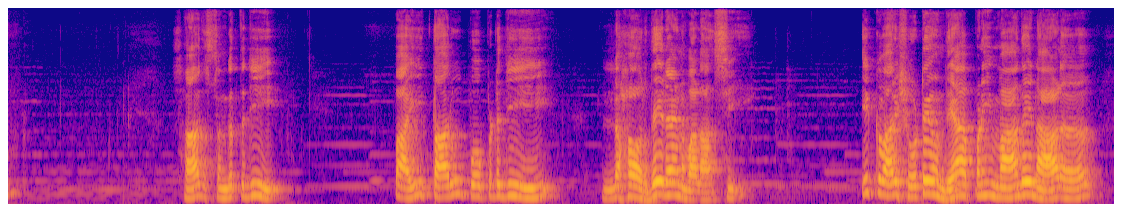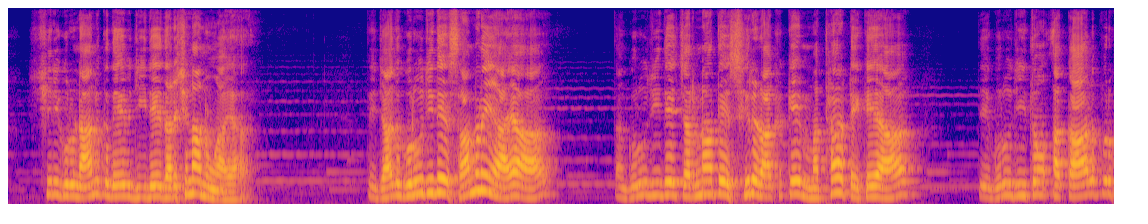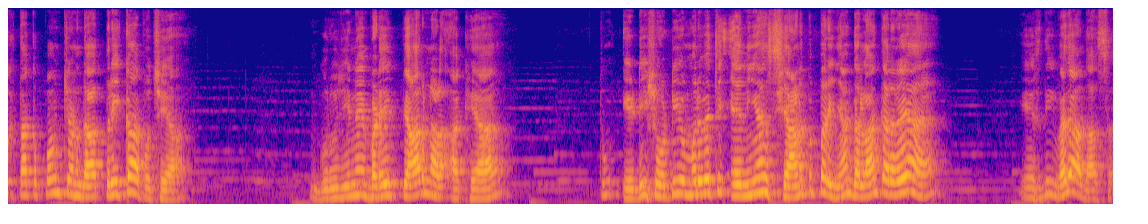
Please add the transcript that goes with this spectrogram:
ਸਾਧ ਸੰਗਤ ਜੀ ਭਾਈ ਤਾਰੂ ਪੋਪਟ ਜੀ ਲਾਹੌਰ ਦੇ ਰਹਿਣ ਵਾਲਾ ਸੀ। ਇੱਕ ਵਾਰ ਛੋਟੇ ਹੁੰਦਿਆਂ ਆਪਣੀ ਮਾਂ ਦੇ ਨਾਲ ਸ੍ਰੀ ਗੁਰੂ ਨਾਨਕ ਦੇਵ ਜੀ ਦੇ ਦਰਸ਼ਨਾਂ ਨੂੰ ਆਇਆ। ਤੇ ਜਦ ਗੁਰੂ ਜੀ ਦੇ ਸਾਹਮਣੇ ਆਇਆ, ਤਾਂ ਗੁਰੂ ਜੀ ਦੇ ਚਰਨਾਂ ਤੇ ਸਿਰ ਰੱਖ ਕੇ ਮੱਥਾ ਟੇਕਿਆ ਤੇ ਗੁਰੂ ਜੀ ਤੋਂ ਅਕਾਲ ਪੁਰਖ ਤੱਕ ਪਹੁੰਚਣ ਦਾ ਤਰੀਕਾ ਪੁੱਛਿਆ। ਗੁਰੂ ਜੀ ਨੇ ਬੜੇ ਪਿਆਰ ਨਾਲ ਆਖਿਆ ਤੂੰ ਏਡੀ ਛੋਟੀ ਉਮਰ ਵਿੱਚ ਇੰਨੀਆਂ ਸਿਆਣਪ ਭਰੀਆਂ ਗੱਲਾਂ ਕਰ ਰਿਹਾ ਹੈ, ਇਸ ਦੀ ਵਜ੍ਹਾ ਦੱਸ।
